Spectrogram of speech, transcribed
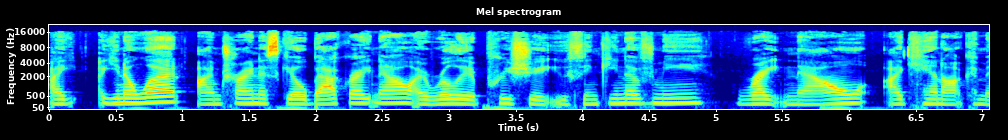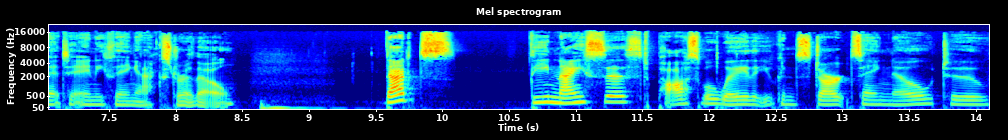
I you know what? I'm trying to scale back right now. I really appreciate you thinking of me right now. I cannot commit to anything extra though. That's the nicest possible way that you can start saying no to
